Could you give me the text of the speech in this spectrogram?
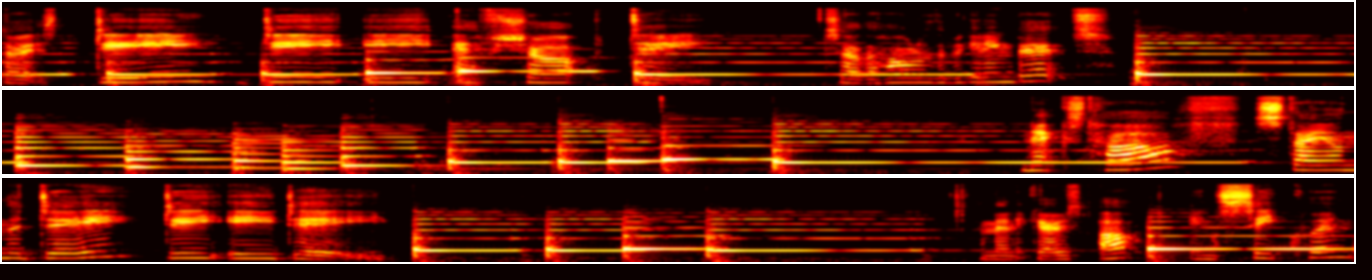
So it's D, D, E, F sharp, D. So the whole of the beginning bit. Next half, stay on the D, D, E, D. And then it goes up in sequence.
